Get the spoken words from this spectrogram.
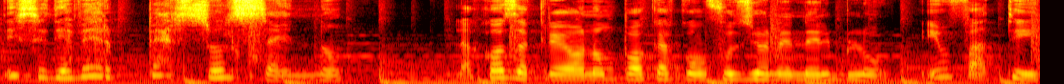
disse di aver perso il senno. La cosa creò non poca confusione nel blu. Infatti,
